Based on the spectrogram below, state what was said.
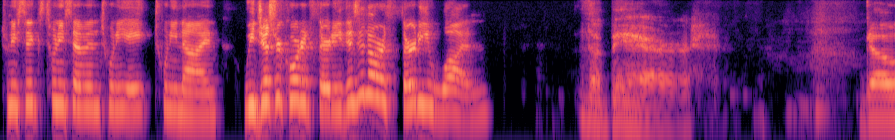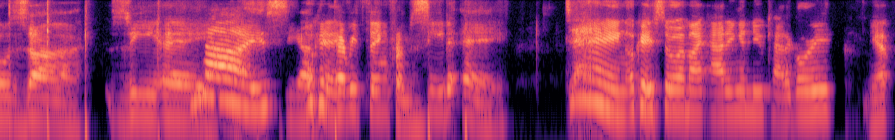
26, 27, 28, 29. We just recorded 30. This is number 31. The bear. goes za. Z A. Nice. Okay. everything from Z to A. Dang. Okay, so am I adding a new category? Yep.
